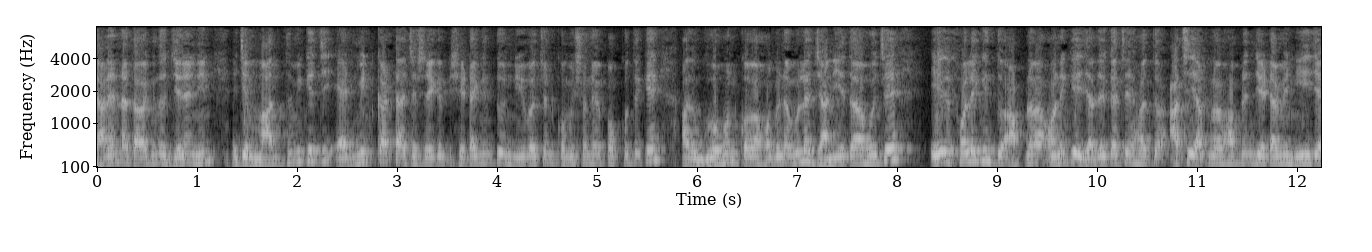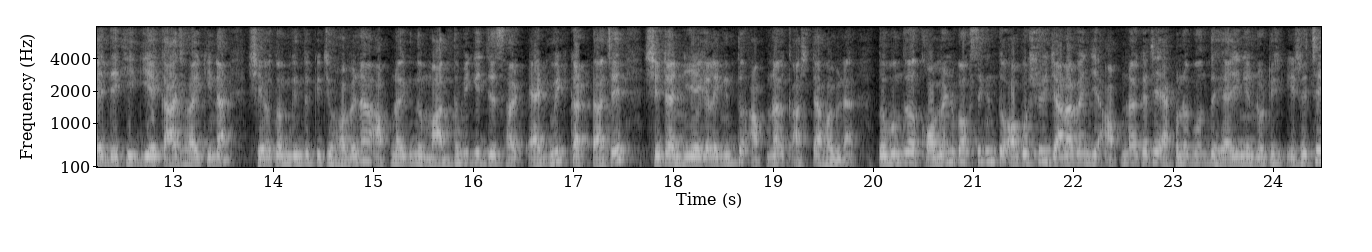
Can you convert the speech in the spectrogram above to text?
জানেন না, তারা কিন্তু জেনে নিন, এই যে মাধ্যমিকের যে অ্যাডমিট কার্ডটা আছে সেটা কিন্তু নির্বাচন কমিশনের পক্ষ থেকে আর গ্রহণ করা হবে না বলে জানিয়ে দেওয়া হয়েছে। এর ফলে কিন্তু আপনারা অনেকেই যাদের কাছে হয়তো আছে, আপনারা ভাবলেন যে এটা আমি নিয়ে যাই, দেখি গিয়ে কাজ হয় কিনা, সেরকম কিন্তু কিছু হবে না। আপনার কিন্তু মাধ্যমিকের যে অ্যাডমিট কার্ডটা আছে, সেটা নিয়ে গেলে কিন্তু আপনার কাজটা হবে না। তো বন্ধুরা কমেন্ট বক্সে কিন্তু অবশ্যই জানাবেন যে আপনার কাছে এখনও পর্যন্ত হিয়ারিং এর নোটিশ এসেছে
